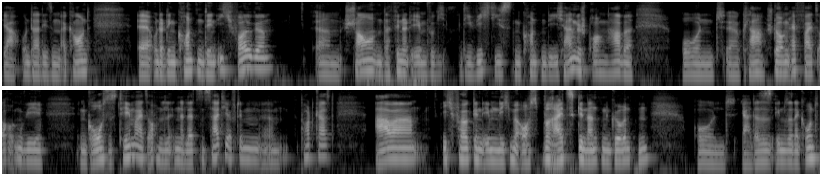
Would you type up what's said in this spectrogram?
ja, unter diesem Account, äh, unter den Konten, denen ich folge, ähm, schauen und da findet ihr eben wirklich die wichtigsten Konten, die ich angesprochen habe. Und äh, klar, Steuerung F war jetzt auch irgendwie ein großes Thema, jetzt auch in der letzten Zeit hier auf dem ähm, Podcast. Aber ich folge den eben nicht mehr aus bereits genannten Gründen. Und ja, das ist eben so der Grund.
